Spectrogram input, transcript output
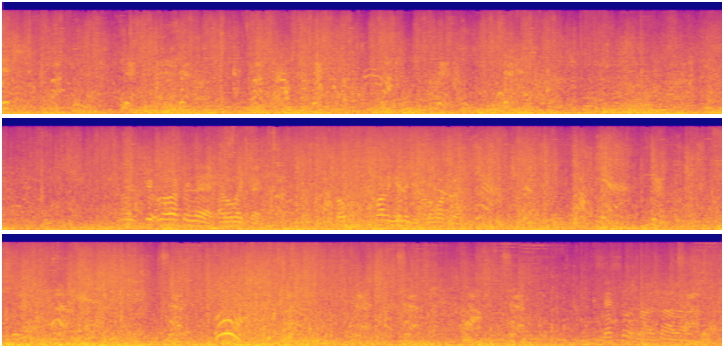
bitch. Let's get right after that. I don't like that. Don't spawning enemies. I don't want that. Woo! That's so no, it's not alive.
